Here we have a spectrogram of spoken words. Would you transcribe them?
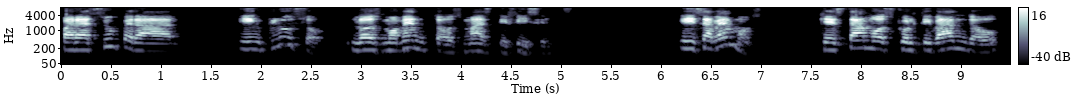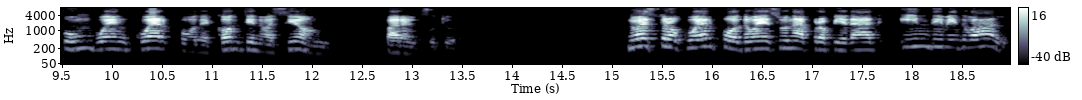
para superar incluso los momentos más difíciles. Y sabemos que estamos cultivando un buen cuerpo de continuación para el futuro. Nuestro cuerpo no es una propiedad individual,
